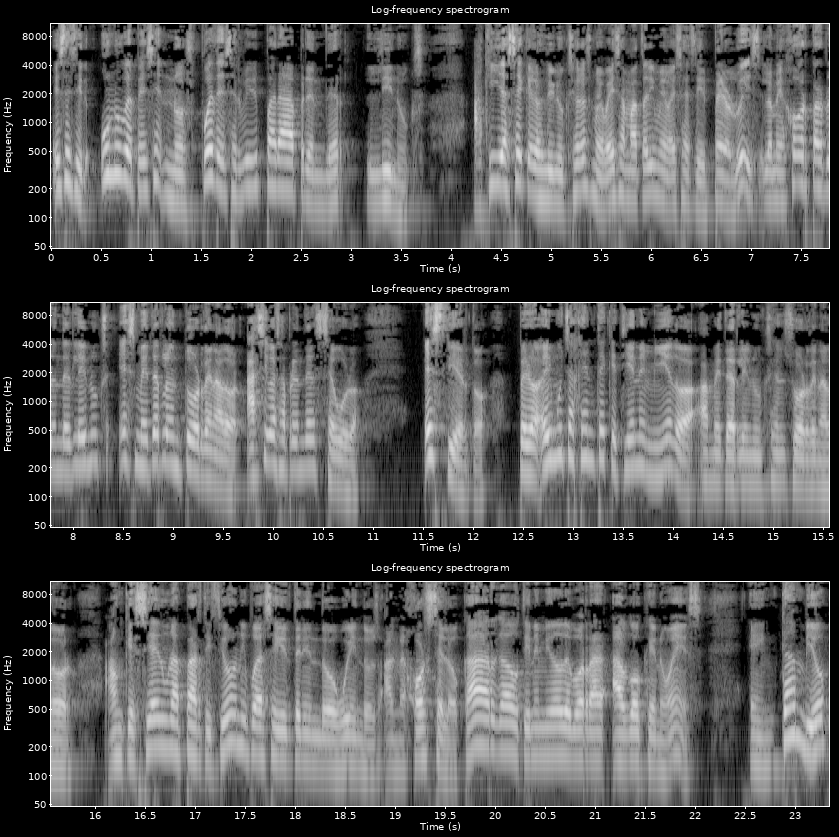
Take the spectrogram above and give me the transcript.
Es decir, un VPS nos puede servir para aprender Linux. Aquí ya sé que los Linuxeros me vais a matar y me vais a decir, pero Luis, lo mejor para aprender Linux es meterlo en tu ordenador, así vas a aprender seguro. Es cierto, pero hay mucha gente que tiene miedo a meter Linux en su ordenador, aunque sea en una partición y pueda seguir teniendo Windows, a lo mejor se lo carga o tiene miedo de borrar algo que no es. En cambio,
